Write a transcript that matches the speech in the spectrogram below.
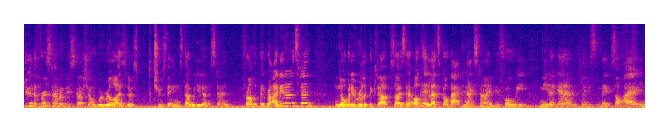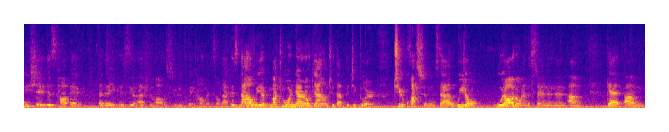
during the first time of discussion, we realized there's two things that we didn't understand from the paper. I didn't understand, nobody really picked up, so I said, okay, let's go back. Next time, before we meet again, please make, so I initiate this topic, and then you can see actually a lot of students make comments on that, because now we are much more narrowed down to that particular two questions that we don't, we all don't understand, and then um, get, um,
